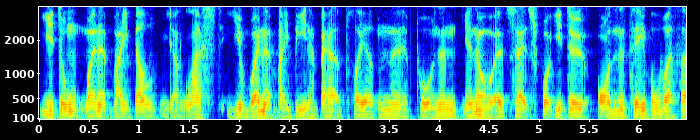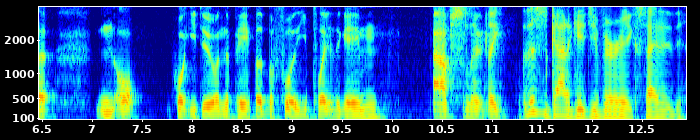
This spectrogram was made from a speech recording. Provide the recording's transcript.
you don't win it by building your list, you win it by being a better player than the opponent. You know, it's it's what you do on the table with it, not what you do on the paper before you play the game. Absolutely. This has got to get you very excited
